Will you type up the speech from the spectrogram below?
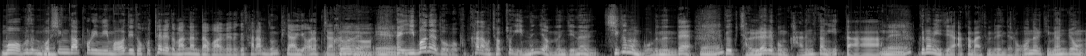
뭐 무슨 뭐 음. 싱가포르니 뭐 어디도 호텔에도 만난다고 하면 그 사람 눈 피하기 어렵잖아요. 예. 그러니까 이번에도 뭐 북한하고 접촉이 있는지 없는지는 지금은 모르는데 네. 그 전례를 보면 가능성이 있다. 네. 그러면 이제 아까 말씀드린 대로 오늘 김현종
